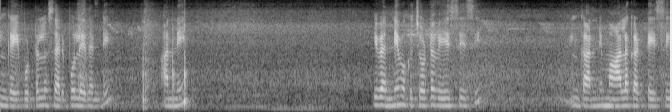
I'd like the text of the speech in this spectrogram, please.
ఇంకా ఈ బుట్టలు సరిపోలేదండి. అన్నీ ఇవన్నీ ఒక చోట వేసేసి ఇంకా అన్ని మాల కట్టేసి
